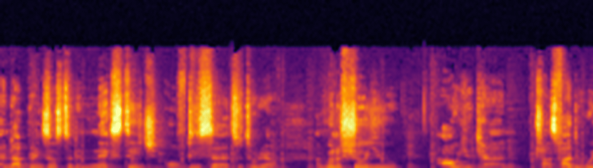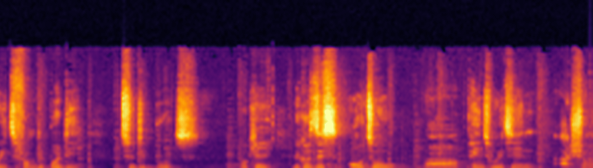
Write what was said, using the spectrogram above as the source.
and that brings us to the next stage of this uh, tutorial. I'm going to show you how you can transfer the weight from the body to the boot okay? Because this auto uh, paint weighting action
